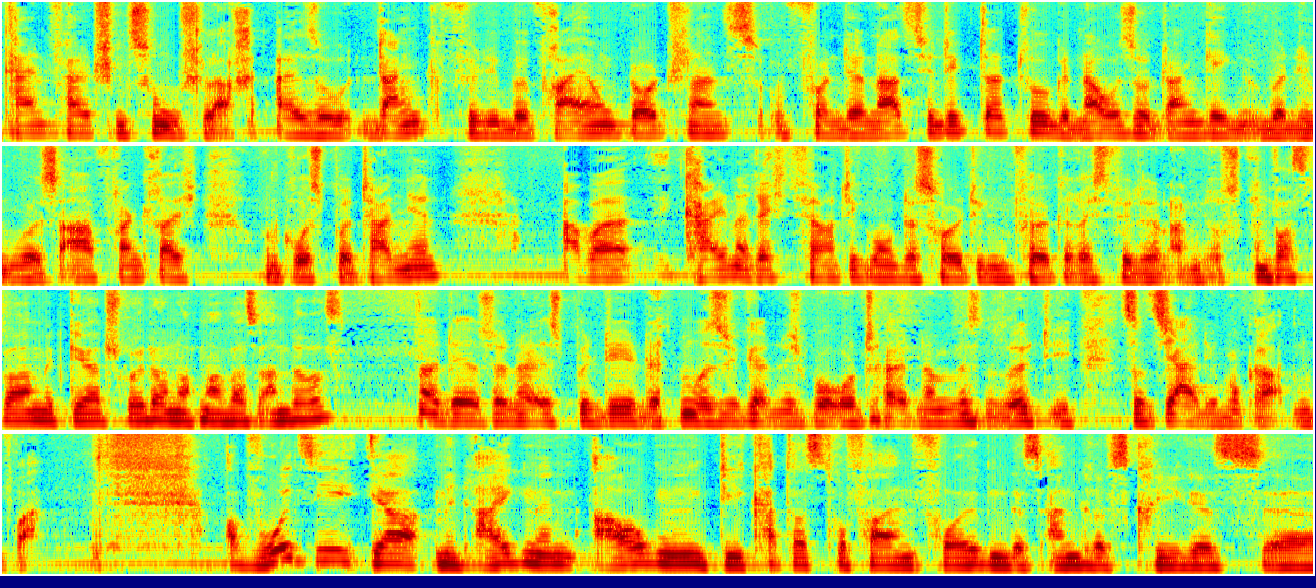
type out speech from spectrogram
keinen falschen Zungenschlag. Also Dank für die Befreiung Deutschlands von der Nazi-Diktatur, genauso Dank gegenüber den USA, Frankreich und Großbritannien aber keine Rechtfertigung des heutigen Völkerrechts für den Angriffskrieg. Und was war mit Gerhard Schröder noch mal was anderes? Na, der ist in der SPD, das muss ich ja nicht beurteilen. Da müssen Sie die Sozialdemokraten fragen. Obwohl Sie ja mit eigenen Augen die katastrophalen Folgen des Angriffskrieges äh,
